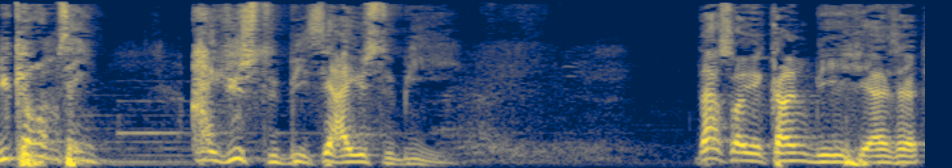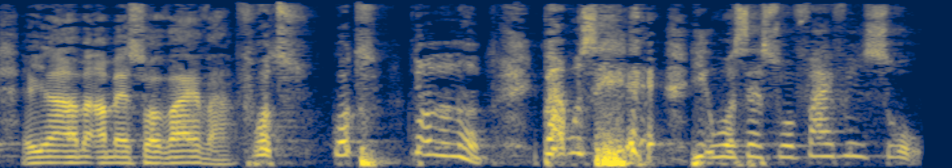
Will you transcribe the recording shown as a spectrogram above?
you get what I'm saying? I used to be. Say, I used to be. That's why you can't be here and say, you know, I'm, I'm a survivor. What? What? No, no, no. Bible says he was a surviving soul.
